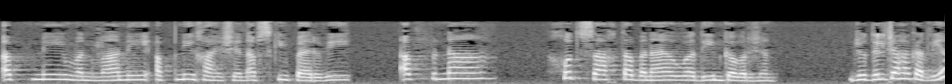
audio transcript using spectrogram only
اپنی منمانی، اپنی خواہش نفس کی پیروی، اپنا خود ساختہ بنایا ہوا دین کا ورژن۔ جو دل چاہ کر لیا۔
